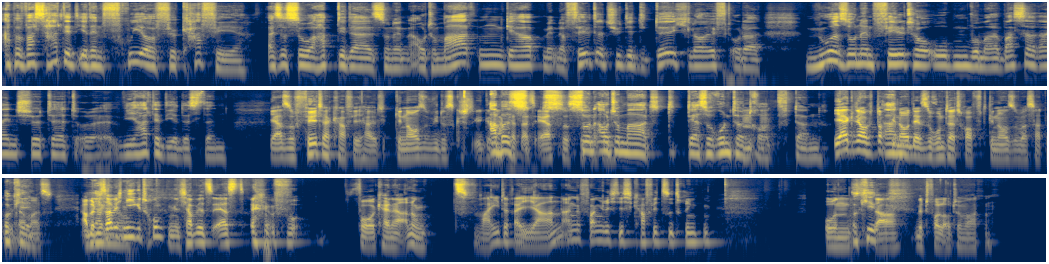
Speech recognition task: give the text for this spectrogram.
aber was hattet ihr denn früher für Kaffee? Also so habt ihr da so einen Automaten gehabt mit einer Filtertüte, die durchläuft oder nur so einen Filter oben, wo man Wasser reinschüttet oder wie hattet ihr das denn? Ja, so Filterkaffee halt, genauso wie du es ges- gesagt Aber hast als erstes. so ein mit dem- Automat, der so runtertropft dann. Ja, genau, doch, genau, der so runtertropft. Genau sowas hatten Okay. wir damals. Aber Ja, das habe ich genau. nie getrunken. Ich habe jetzt erst vor, vor, keine Ahnung, zwei, drei Jahren angefangen, richtig Kaffee zu trinken. Und Okay. da mit Vollautomaten.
